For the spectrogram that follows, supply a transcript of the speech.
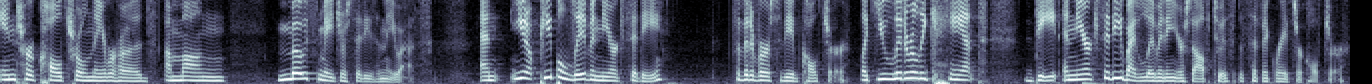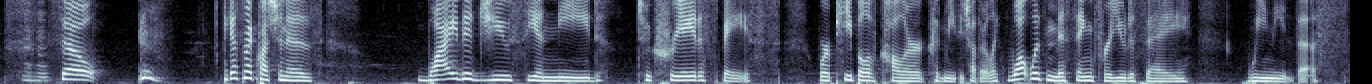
intercultural neighborhoods among most major cities in the US. And, you know, people live in New York City for the diversity of culture. Like, you literally can't date in New York City by limiting yourself to a specific race or culture. Mm-hmm. So, I guess my question is why did you see a need to create a space where people of color could meet each other? Like, what was missing for you to say, we need this?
